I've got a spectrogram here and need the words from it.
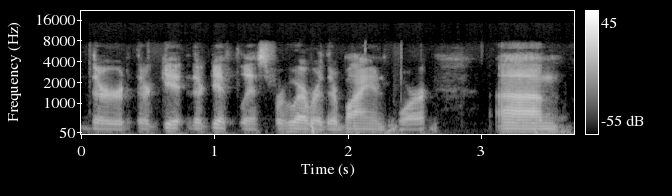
their their gift their gift list for whoever they're buying for. Um,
